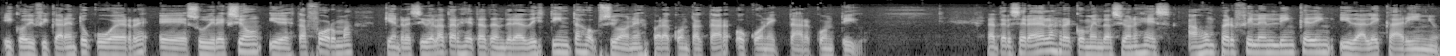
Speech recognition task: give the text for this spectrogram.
y codificar en tu QR eh, su dirección y de esta forma quien recibe la tarjeta tendrá distintas opciones para contactar o conectar contigo. La tercera de las recomendaciones es haz un perfil en LinkedIn y dale cariño.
